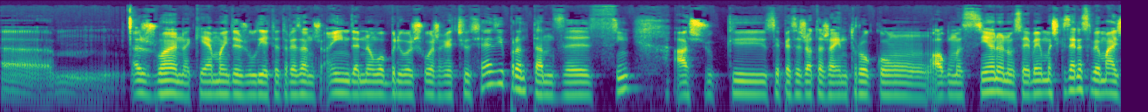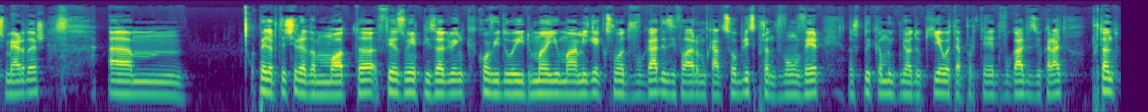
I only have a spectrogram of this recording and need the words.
uh, a Joana, que é a mãe da Julieta, 3 anos, ainda não abriu as suas redes sociais e pronto, estamos assim. Acho que o CPCJ já entrou com alguma cena, não sei bem, mas se quiserem saber mais merdas. Um, Pedro Teixeira da Mota fez um episódio em que convidou a irmã e uma amiga que são advogadas e falaram um bocado sobre isso, portanto vão ver, ele explica muito melhor do que eu, até porque tem advogadas e o caralho. Portanto,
